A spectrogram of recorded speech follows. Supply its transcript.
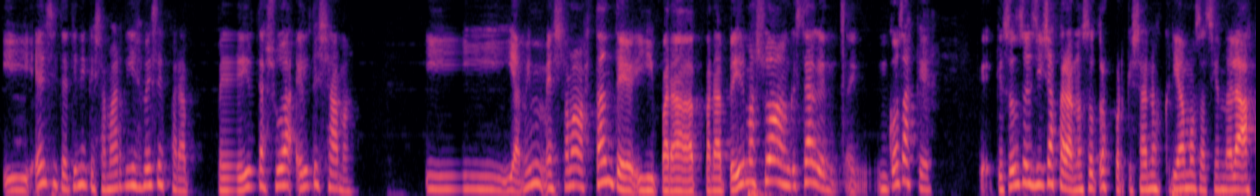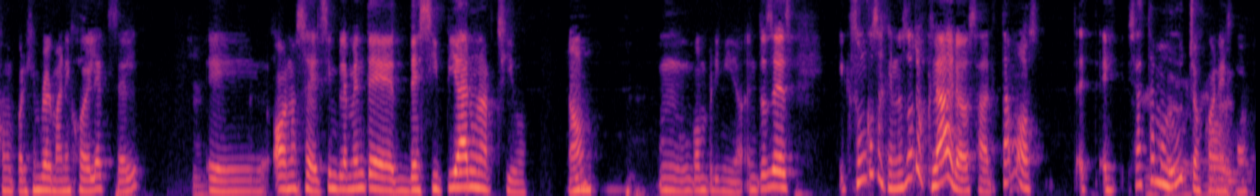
y él si te tiene que llamar 10 veces para pedirte ayuda, él te llama. Y, a mí me llama bastante y para, para pedirme ayuda, aunque sea en, cosas que, son sencillas para nosotros porque ya nos criamos haciéndolas, como por ejemplo el manejo del Excel, eh, o no sé, simplemente desipiar un archivo, ¿no? Un comprimido. Entonces, son cosas que nosotros, claro, o sea, estamos, ya estamos duchos con eso.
